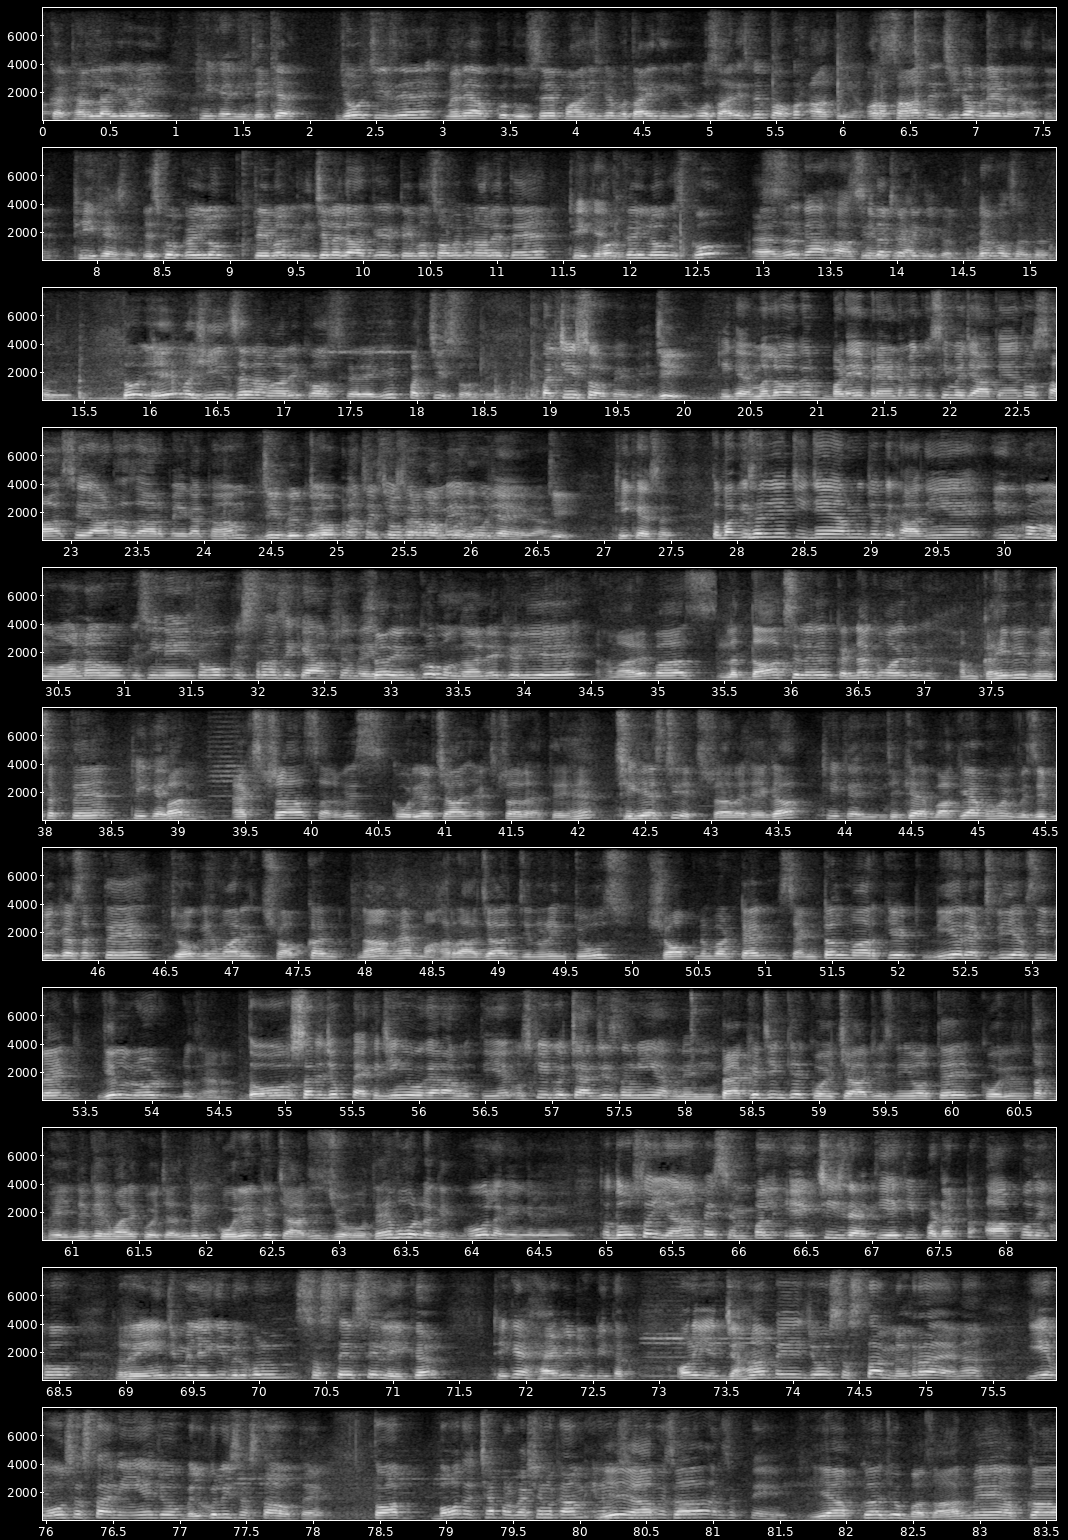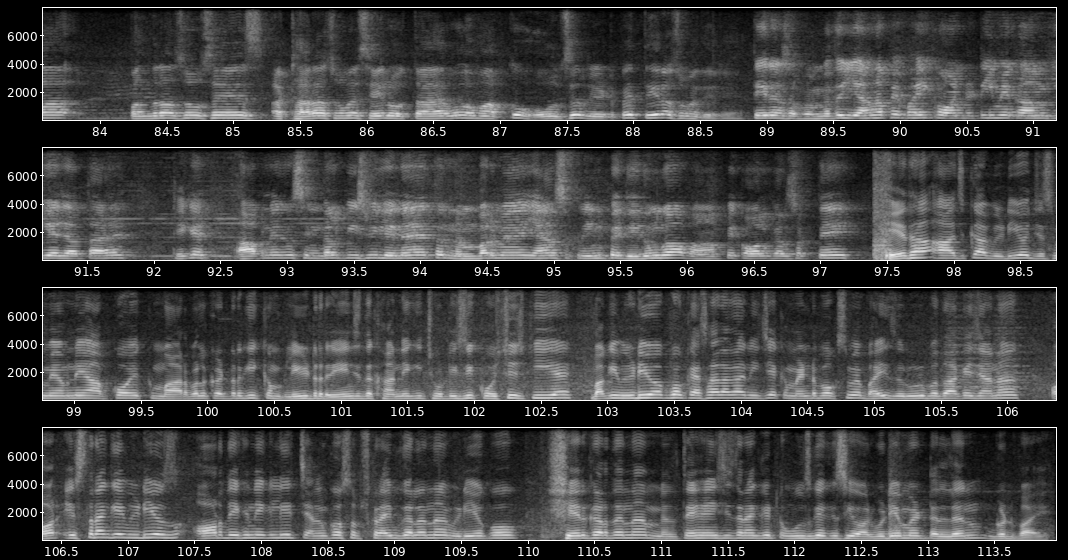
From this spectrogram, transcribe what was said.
कटर लगी हुई। ठीक है जी। ठीक है? जो चीज़ें मैंने आपको दूसरे पाँच इंच में बताई थी वो सारी इसमें प्रॉपर आती हैं और सात इंची का ब्लेड लगाते हैं। ठीक है सर। इसको कई लोग टेबल के नीचे लगा के टेबल सॉ भी बना लेते हैं ठीक है और कई लोग इसको सीधा से सीधा कटिंग भी करते हैं। बिल्कुल सर बिल्कुल जी। तो ये मशीन सर हमारी कॉस्ट करेगी पच्चीस सौ रुपये पच्चीस सौ रुपये में? जी। ठीक है मतलब अगर बड़े ब्रांड में किसी में जाते हैं तो सात से आठ हज़ार रुपए का काम जी, बिल्कुल, जो वो अपना 2500 पच्चीस सौ में हो जाएगा। जी। ठीक है सर। तो बाकी सर ये चीज़ें आपने जो दिखा दी हैं इनको मंगवाना हो किसी ने तो वो किस तरह से क्या ऑप्शन रहेगा? सर इनको मंगाने के लिए हमारे पास लद्दाख से लेकर कन्याकुमारी तक हम कहीं भी भेज सकते हैं ठीक है पर extra service courier charge extra रहते हैं जीएसटी एक्स्ट्रा रहेगा। ठीक है जी। ठीक है बाकी आप हमें विज़िट भी कर सकते हैं जो कि हमारी शॉप का नाम है Maharaja engineering tools shop number ten central market near H D F C bank Gill road Ludhiana तो सर जो पैकेजिंग वगैरह होती है उसकी कोई चार्जेस तो नहीं है अपने जी। पैकेजिंग के कोई चार्जेस नहीं होते कोरियर तक भेजने के हमारे कोई चार्जेस लेकिन कोरियर के चार्जेस जो होते हैं वो लगेंगे। वो लगेंगे लगेंगे। तो दोस्तों यहाँ पे सिंपल एक चीज़ रहती है कि प्रोडक्ट आपको देखो रेंज मिलेगी बिल्कुल सस्ते से लेकर ठीक है हैवी ड्यूटी तक। और ये जहाँ पे जो सस्ता मिल रहा है ना ये वो सस्ता नहीं है जो बिल्कुल ही सस्ता होता है। तो आप बहुत अच्छा प्रोफेशनल काम इन ये आपका- साथ कर सकते हैं। ये आपका जो बाज़ार में आपका 1500 से 1800 में सेल होता है, वो हम आपको होलसेल रेट पे 1300 में दे रहे हैं। तेरह सौ रुपये में तो यहाँ पे भाई क्वांटिटी में काम किया जाता है, ठीक है? आपने तो सिंगल पीस भी लेना है तो नंबर मैं यहाँ स्क्रीन पे दे दूँगा, वहाँ पे कॉल कर सकते हैं। ये था आज का वीडियो जिसमें हमने आपको एक मार्बल कटर की कंप्लीट रेंज दिखाने की छोटी सी कोशिश की है। बाकी वीडियो आपको कैसा लगा, नीचे कमेंट बॉक्स में भाई ज़रूर बता के जाना। और इस तरह के वीडियोस और देखने के लिए चैनल को सब्सक्राइब कर लेना वीडियो को शेयर कर देना। मिलते हैं इसी तरह के टूल्स के किसी और वीडियो में। Till then good bye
